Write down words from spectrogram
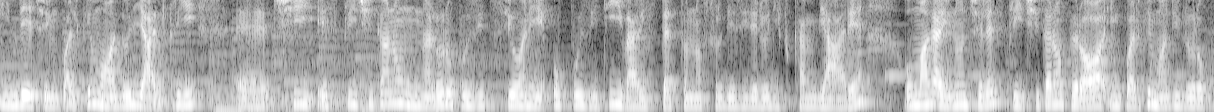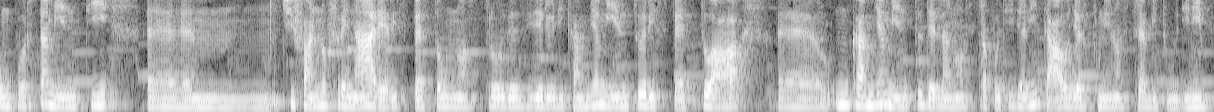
invece in qualche modo gli altri eh, ci esplicitano una loro posizione oppositiva rispetto al nostro desiderio di cambiare o magari non ce la esplicitano però in qualche modo i loro comportamenti ehm, ci fanno frenare rispetto a un nostro desiderio di cambiamento rispetto a eh, un cambiamento della nostra quotidianità o di alcune nostre abitudini.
